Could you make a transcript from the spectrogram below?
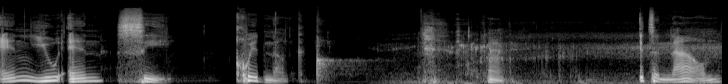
N U N C. Quidnunc. Hmm. It's a noun,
